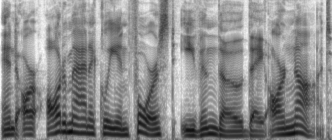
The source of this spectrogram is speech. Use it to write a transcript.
and are automatically enforced, even though they are not.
